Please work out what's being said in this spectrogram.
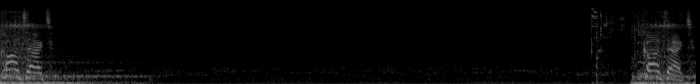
Contact! Contact!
